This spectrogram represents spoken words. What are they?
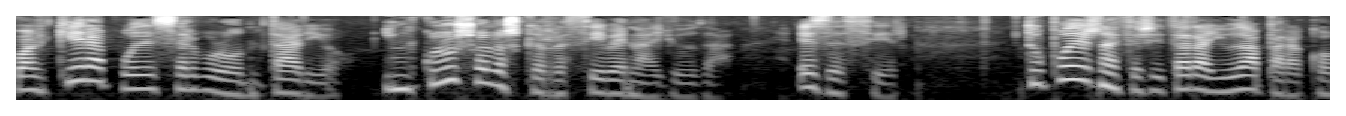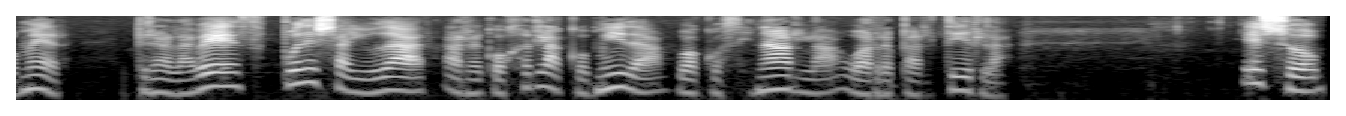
Cualquiera puede ser voluntario, incluso los que reciben ayuda. Es decir, tú puedes necesitar ayuda para comer, pero a la vez puedes ayudar a recoger la comida o a cocinarla o a repartirla. Eso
